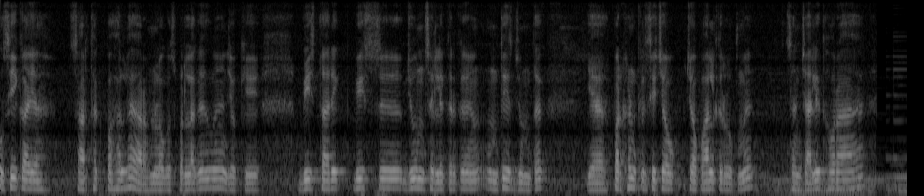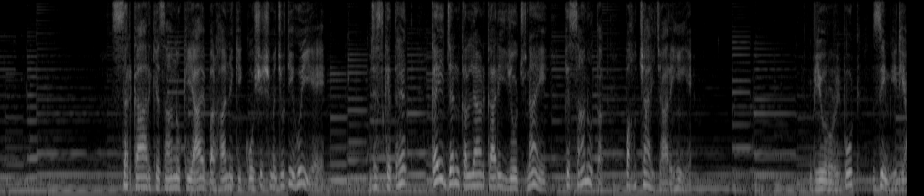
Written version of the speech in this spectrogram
उसी का यह सार्थक पहल है और हम लोग उस पर लगे हुए हैं, जो कि 20 तारीख 20 जून से लेकर के 29 जून तक यह प्रखंड कृषि चौपाल के रूप में संचालित हो रहा है। सरकार किसानों की आय बढ़ाने की कोशिश में जुटी हुई है, जिसके तहत कई जन कल्याणकारी योजनाएँ किसानों तक पहुंचाई जा रही हैं। Bureau report, Zee media.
